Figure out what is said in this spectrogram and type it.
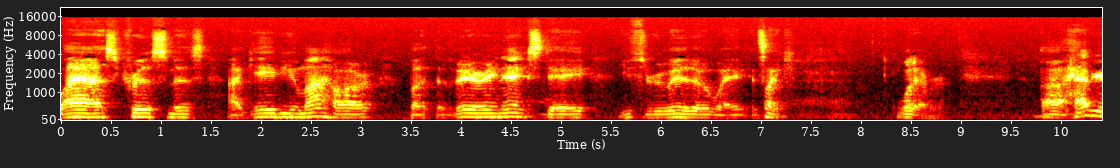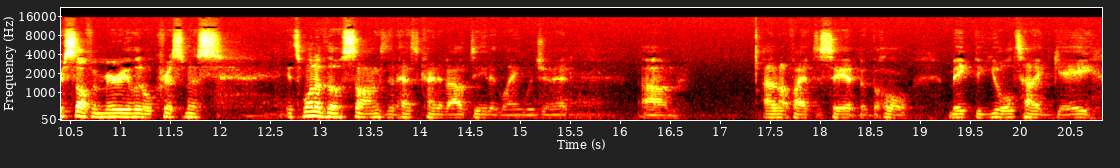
Last Christmas I gave you my heart, but the very next day you threw it away. It's like, whatever. Uh, Have Yourself a Merry Little Christmas. It's one of those songs that has kind of outdated language in it. Um, I don't know if I have to say it, but the whole make the Yuletide gay.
